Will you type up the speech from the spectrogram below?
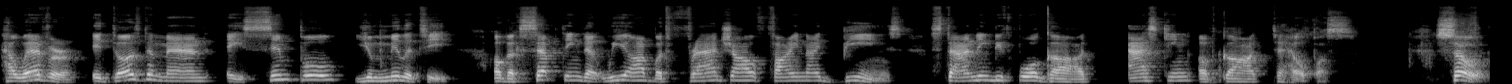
However, it does demand a simple humility of accepting that we are but fragile, finite beings standing before God, asking of God to help us. So,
